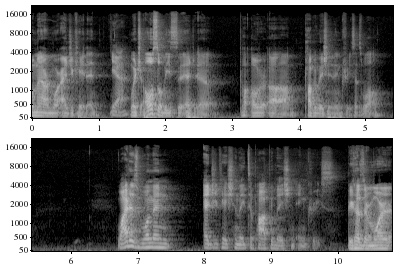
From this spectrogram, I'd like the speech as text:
women are more educated, Yeah. which also leads to edu- uh, or, uh, population increase as well. Why does women education lead to population increase? Because they're more.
